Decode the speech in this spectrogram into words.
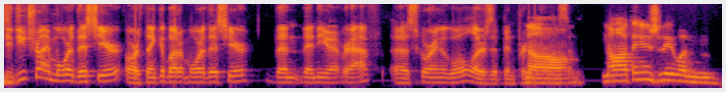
Did you try more this year, or think about it more this year than than you ever have uh, scoring a goal, or has it been pretty? No, constant? no. I think usually when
